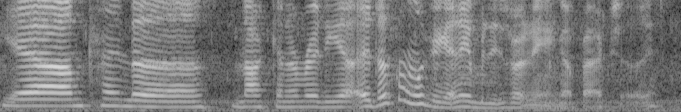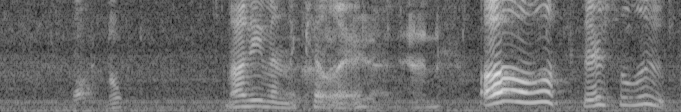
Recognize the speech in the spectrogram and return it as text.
Yeah, I'm kinda not gonna ready up. It doesn't look like anybody's readying up actually. Nope. Not even the killer. Oh, look, there's the loot.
